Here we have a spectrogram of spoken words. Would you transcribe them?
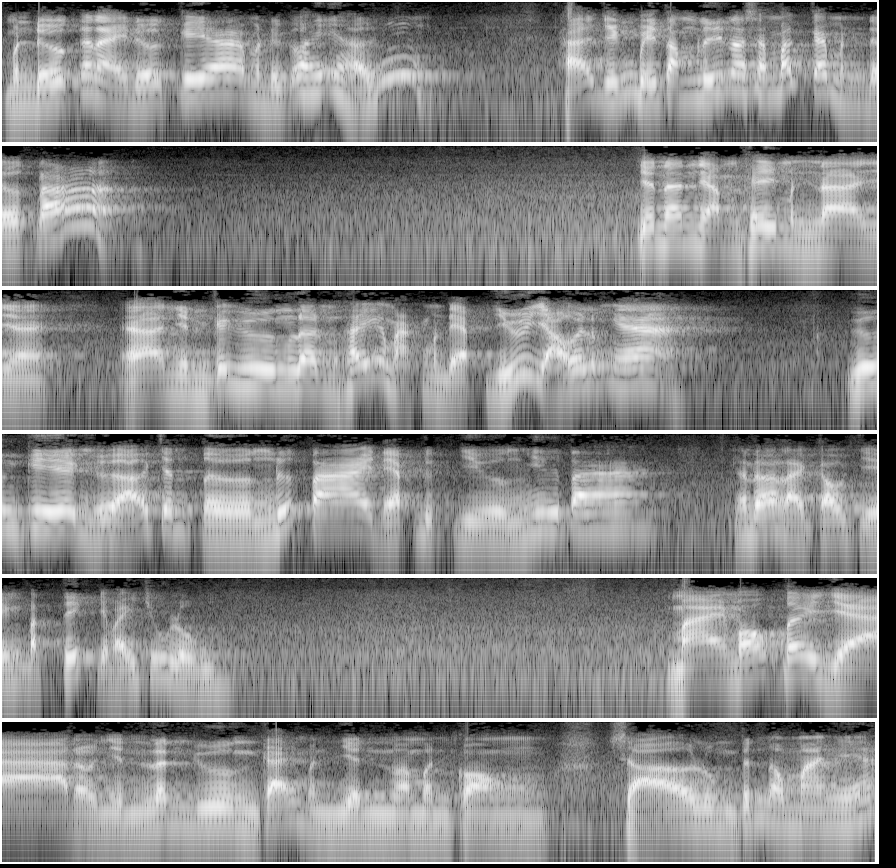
mình được cái này được kia mình đừng có hí hửng. Hãy chuẩn bị tâm lý nó sẽ mất cái mình được đó. Cho nên nhầm khi mình à, à, nhìn cái gương lên mình thấy cái mặt mình đẹp dữ dội lắm nha. Gương kia ngựa ở trên tường nước tai đẹp được giường như ta. Đó là câu chuyện bạch tiết và bảy chú lùn mai mốt tới già rồi nhìn lên gương cái mình nhìn mà mình còn sợ luôn tính ông ma nhé.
